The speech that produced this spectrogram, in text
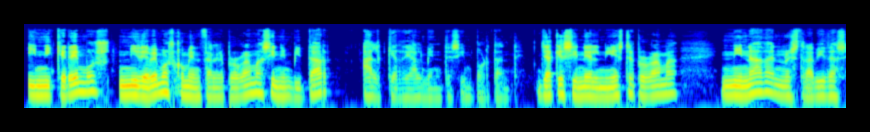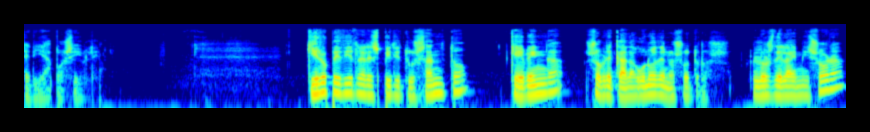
y ni queremos ni debemos comenzar el programa sin invitar al que realmente es importante, ya que sin él ni este programa ni nada en nuestra vida sería posible. Quiero pedirle al Espíritu Santo que venga sobre cada uno de nosotros, los de la emisora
